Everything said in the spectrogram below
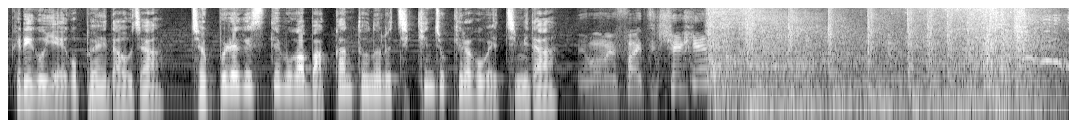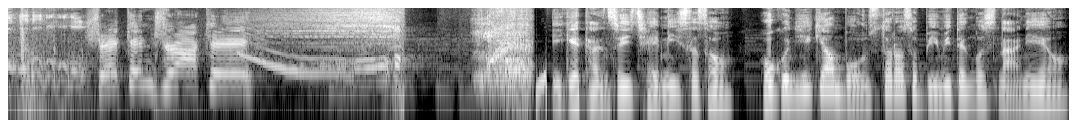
그리고 예고편에 나오자 잭 블랙의 스티브가 막간 톤으로 치킨 조끼라고 외칩니다. Chicken? Jockey! 이게 단순히 재미있어서 혹은 희귀한 몬스터라서 밈이 된 것은 아니에요.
